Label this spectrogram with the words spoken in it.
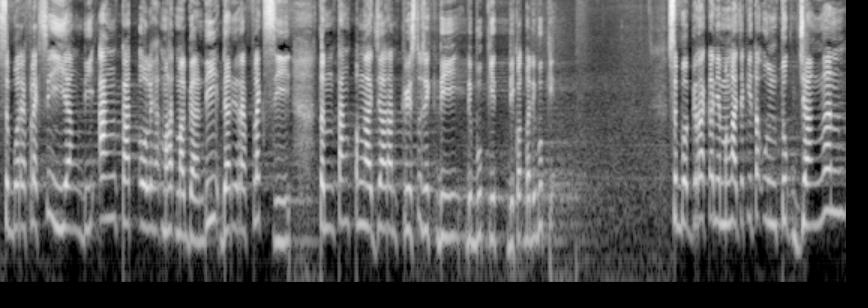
Sebuah refleksi yang diangkat oleh Mahatma Gandhi dari refleksi tentang pengajaran Kristus di, di bukit, di khotbah di bukit. Sebuah gerakan yang mengajak kita untuk jangan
